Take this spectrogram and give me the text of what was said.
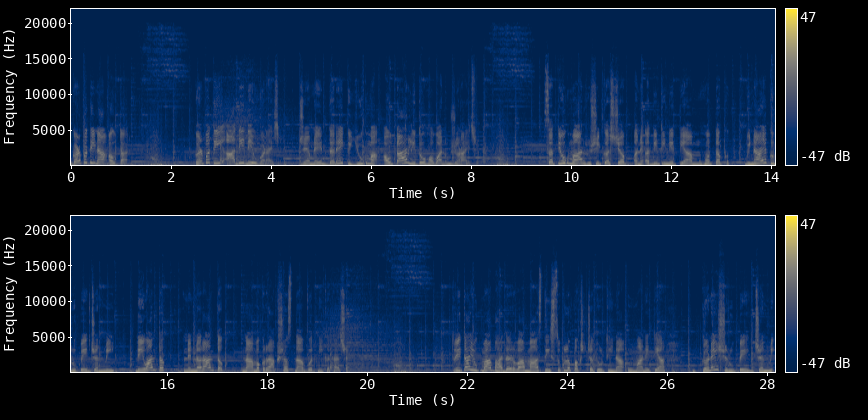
ગણપતિના અવતાર. ગણપતિ આદિ દેવ ગણાય છે, જેમણે દરેક યુગમાં અવતાર લીધો હોવાનું જણાય છે. સતયુગમાં ઋષિ કશ્યપ અને અદિતિને ત્યાં મોહતક વિનાયક રૂપે જન્મી દેવાંતક અને નરાંતક નામક રાક્ષસના વધની કથા છે. ત્રેતા યુગમાં ભાદરવા માસની શુક્લ પક્ષ ચતુર્થીના ઉમાને ત્યાં ગણેશ રૂપે જન્મી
